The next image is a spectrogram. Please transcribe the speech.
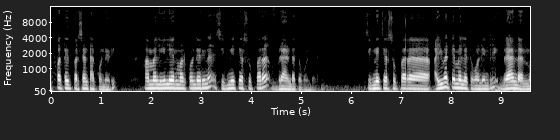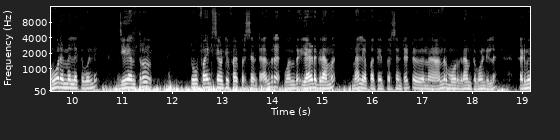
ಎಪ್ಪತ್ತೈದು ಪರ್ಸೆಂಟ್ ಹಾಕ್ಕೊಂಡೆ ರೀ ಆಮೇಲೆ ಇಲ್ಲಿ ಏನು ಮಾಡ್ಕೊಂಡೆ ರೀ ನಾ ಸಿಗ್ನೇಚರ್ ಸೂಪರ್ ಬ್ರ್ಯಾಂಡ ತೊಗೊಂಡೆ ರೀ ಸಿಗ್ನೇಚರ್ ಸೂಪರ್ ಐವತ್ತು ಎಂ ಎಲ್ ಎ ತೊಗೊಂಡೀನಿ ರೀ ಬ್ರ್ಯಾಂಡ ನೂರು ಎಂ ಎಲ್ ಎ ತೊಗೊಂಡೆ. ಜೆ ಅಂತರೂ two point seventy five percent ಅಂದ್ರೆ ಒಂದು ಎರಡು ಗ್ರಾಮ ಮೇಲೆ ಎಪ್ಪತ್ತೈದು ಪರ್ಸೆಂಟ್ ಅಟ್, ನಾ ಅಂದ್ರೆ ಮೂರು ಗ್ರಾಮ್ ತೊಗೊಂಡಿಲ್ಲ. ಕಡಿಮೆ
